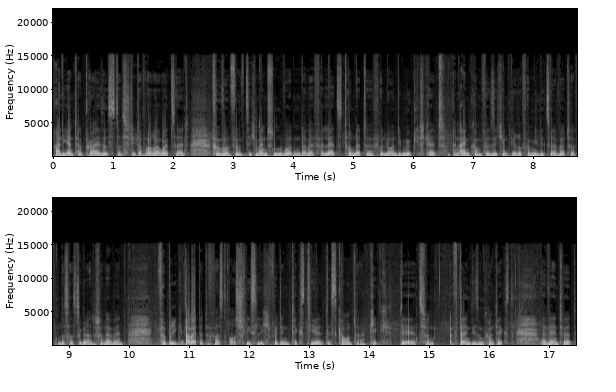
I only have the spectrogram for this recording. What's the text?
Ali Enterprises. Das steht auf eurer Website. 55 Menschen wurden dabei verletzt, Hunderte verloren die Möglichkeit, ein Einkommen für sich und ihre Familie zu erwirtschaften. Das hast du gerade schon erwähnt. Die Fabrik arbeitete fast ausschließlich für den Textildiscounter Kick, der jetzt schon öfter in diesem Kontext erwähnt wird,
